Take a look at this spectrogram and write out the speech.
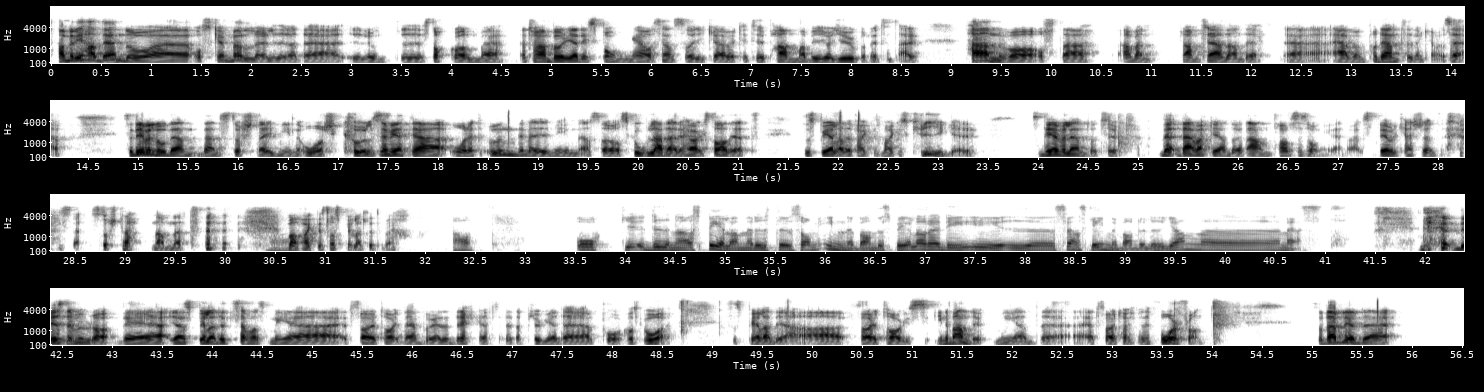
Ja, men vi hade ändå eh, Oskar Möller lirade runt i Stockholm. Eh, jag tror han började i Spånga och sen så gick jag över till typ Hammarby och Djurgården och sånt där. Han var ofta ja, men, framträdande eh, även på den tiden kan man säga. Så det är väl nog den, den största i min årskull. Sen vet jag året under mig i min alltså, skola där i högstadiet så spelade faktiskt Marcus Kryger. Så det är väl ändå typ, där, där var det ändå ett antal säsonger i NHL. Så det är väl kanske det största namnet man faktiskt har spelat lite med. Ja. Och dina spelarmeriter som innebandyspelare, det är i eh, svenska innebandyligan eh, mest. Det, det stämmer bra. Det, jag spelade tillsammans med ett företag där jag började direkt efter att jag pluggade på KTH. Så spelade jag företagsinnebandy med eh, ett företag som heter Forefront. Så där blev det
